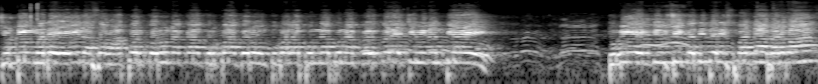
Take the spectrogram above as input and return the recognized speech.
शूटिंगमध्ये येईल असा वापर करू नका कृपा करून तुम्हाला पुन्हा पुन्हा कळकळ्याची विनंती आहे. तुम्ही एक दिवशी कधीतरी स्पर्धा भरवा.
